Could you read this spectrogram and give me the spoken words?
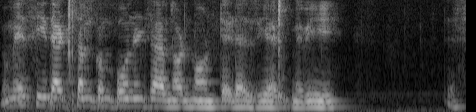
you may see that some components I have not mounted as yet. Maybe this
